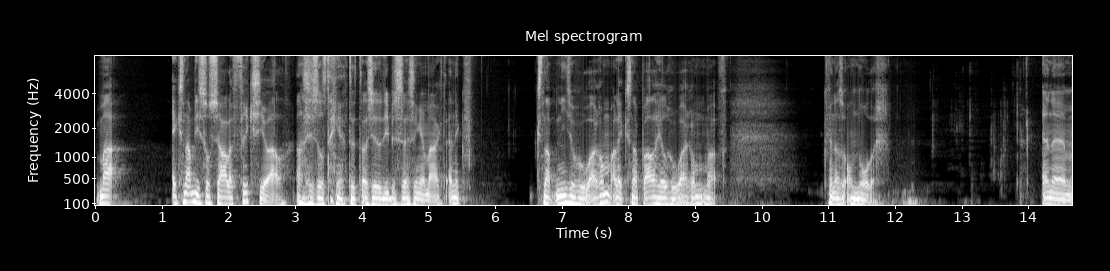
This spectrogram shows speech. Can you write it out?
Maar ik snap die sociale frictie wel, als je zo'n dingen doet, als je die beslissingen maakt. En ik, ik snap niet zo goed waarom, Allee, ik snap wel heel goed waarom, maar ik vind dat zo onnodig. En um,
